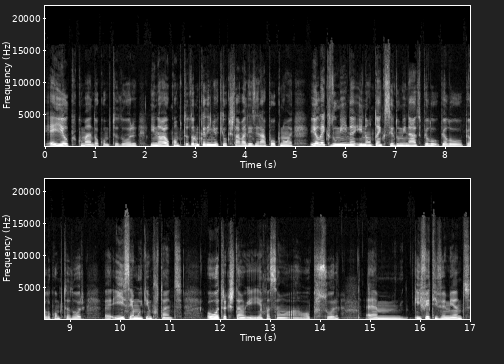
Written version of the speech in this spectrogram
é ele que comanda o computador e não é o computador, um bocadinho aquilo que estava a dizer há pouco, não é? Ele é que domina e não tem que ser dominado pelo, pelo, pelo computador. Uh, e isso é muito importante. A outra questão, e em relação ao, ao professor, um, efetivamente,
